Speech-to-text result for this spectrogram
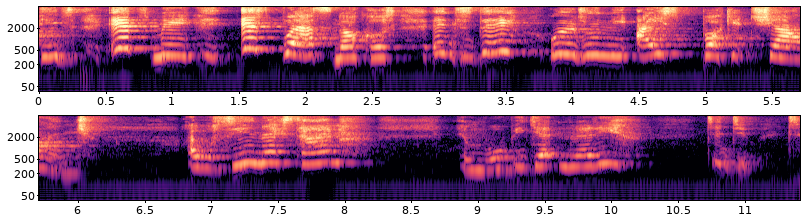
peeps? It's me, it's Brass Knuckles, and today we're doing the Ice Bucket Challenge. I will see you next time, and we'll be getting ready to do it.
